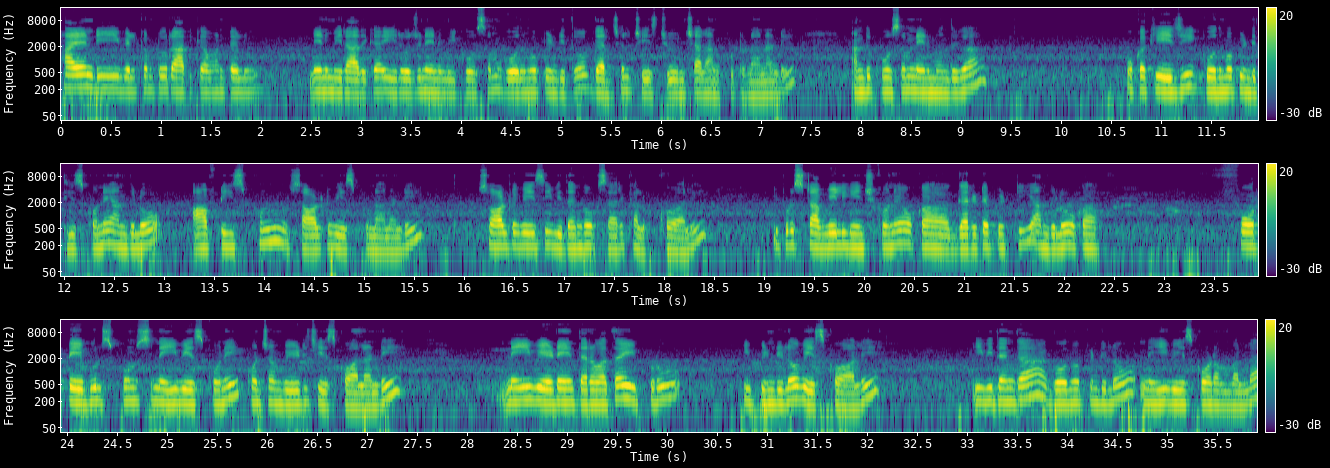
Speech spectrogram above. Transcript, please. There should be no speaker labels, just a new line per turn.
Hi అండి welcome to Radhika వంటలు. నేను మీ రాధిక ఈరోజు నేను మీకోసం గోధుమ పిండితో గర్జలు చేసి చూపించాలనుకుంటున్నానండి. అందుకోసం నేను ముందుగా ఒక కేజీ గోధుమ పిండి తీసుకొని అందులో హాఫ్ టీ స్పూన్ సాల్ట్ వేసుకున్నానండి. సాల్ట్ వేసి ఈ విధంగా ఒకసారి కలుపుకోవాలి. ఇప్పుడు స్టవ్ వెలిగించుకొని ఒక గరిటె పెట్టి అందులో ఒక ఫోర్ టేబుల్ స్పూన్స్ నెయ్యి వేసుకొని కొంచెం వేడి చేసుకోవాలండి. నెయ్యి వేడైన తర్వాత ఇప్పుడు ఈ పిండిలో వేసుకోవాలి. ఈ విధంగా గోధుమ పిండిలో నెయ్యి వేసుకోవడం వల్ల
